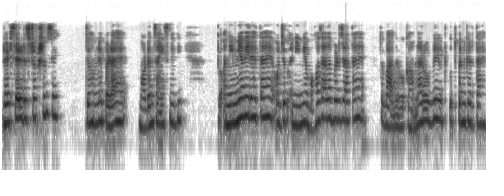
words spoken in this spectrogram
रेड सेल डिस्ट्रक्शन से, जो हमने पढ़ा है मॉडर्न साइंस में भी। तो अनीमिया भी रहता है और जब अनीमिया बहुत ज़्यादा बढ़ जाता है तो बाद में वो कामला रोग भी उत्पन्न करता है।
